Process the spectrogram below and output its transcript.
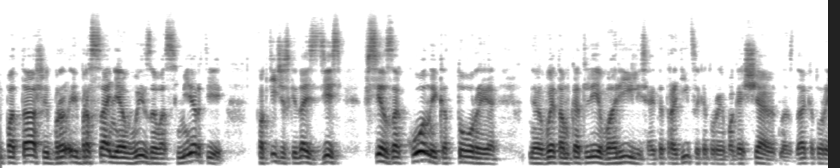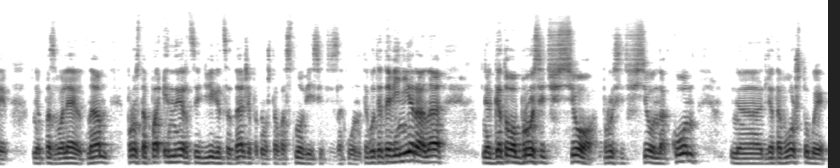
эпатаж и бросание вызова смерти. Фактически, да, здесь все законы, которые в этом котле варились, а это традиции, которые обогащают нас, да, которые позволяют нам просто по инерции двигаться дальше, потому что в основе есть эти законы. Так вот, эта Венера, она готова бросить все, бросить все на кон э, для того, чтобы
